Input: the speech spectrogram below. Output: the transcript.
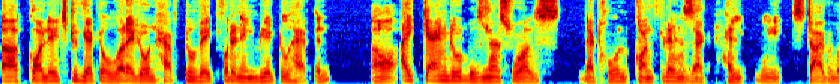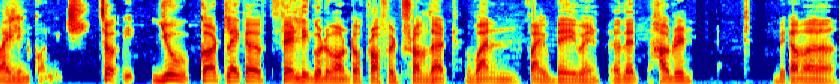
uh, college to get over. I don't have to wait for an MBA to happen. Uh, I can do business was that whole confidence that helped me start while in college. So you got like a fairly good amount of profit from that one five day event. Uh, then how did it become a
